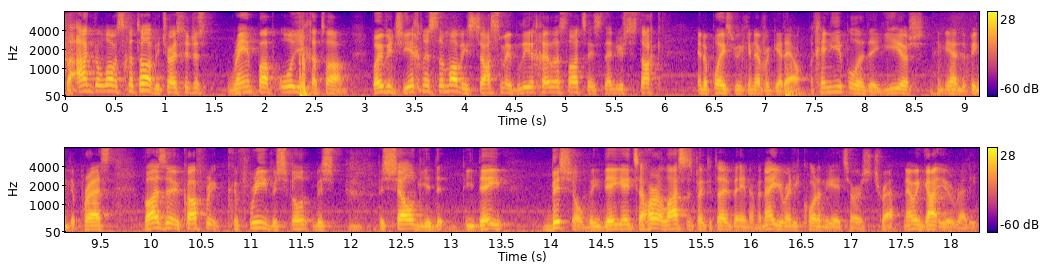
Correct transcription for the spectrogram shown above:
The agdal loves chatav. He tries to just ramp up all your chatam. But even the so then you're stuck in a place where you can never get out. And you end up being depressed. Bishel bidei Yitzhahara lasses bekatayv be'enav. And now you're already caught in the Yitzhahara's trap. Now he got you already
